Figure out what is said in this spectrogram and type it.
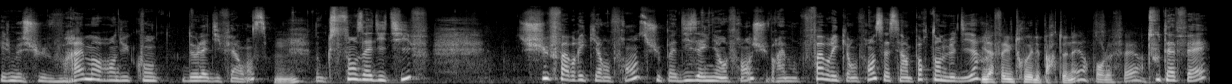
et je me suis vraiment rendu compte de la différence. Mhm. Donc sans additifs. Je suis fabriqué en France, je suis pas designé en France, je suis vraiment fabriqué en France, ça c'est important de le dire. Il a fallu trouver des partenaires pour le faire? Tout à fait.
